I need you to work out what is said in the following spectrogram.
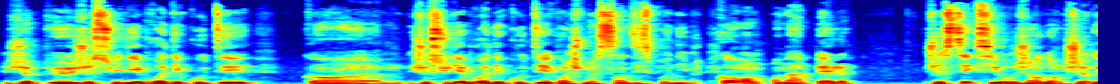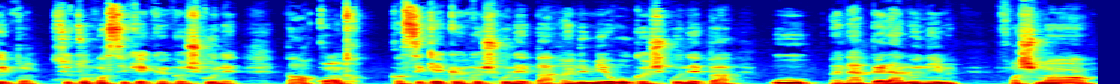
je peux, je suis libre d'écouter quand, euh, je suis libre d'écouter quand je me sens disponible. Quand on, m'appelle, je sais que c'est urgent, donc je réponds. Surtout quand c'est quelqu'un que je connais. Par contre, quand c'est quelqu'un que je connais pas, un numéro que je connais pas ou un appel anonyme, franchement,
